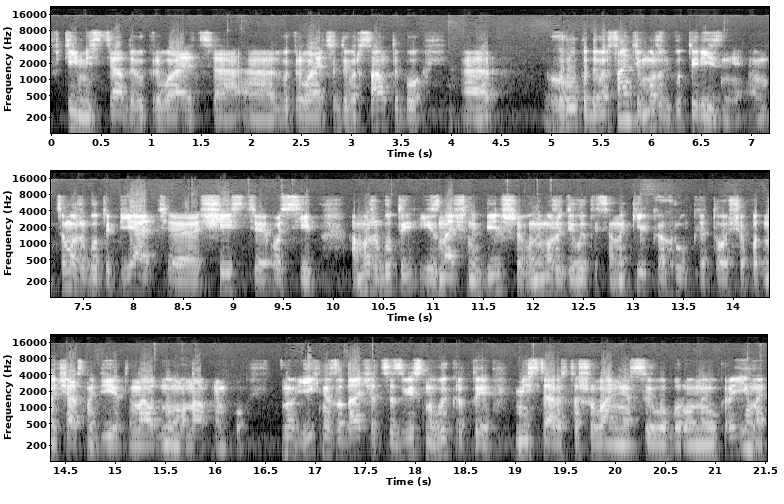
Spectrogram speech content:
в ті місця, де викриваються, е, викриваються диверсанти. бо Групи диверсантів можуть бути різні. Ем, Це може бути 5-6 осіб, а може бути і значно більше. Вони можуть ділитися на кілька груп для того, щоб одночасно діяти на одному напрямку. Ну їхня задача це, звісно, викрити місця розташування сил оборони України,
